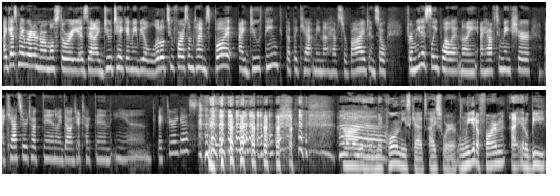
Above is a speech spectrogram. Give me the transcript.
I guess my weird or normal story is that I do take it maybe a little too far sometimes, but I do think that the cat may not have survived. And so for me to sleep well at night, I have to make sure my cats are tucked in, my dogs are tucked in, and Victor, I guess. Uh, Nicole and these cats, I swear, when we get a farm, I, it'll be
